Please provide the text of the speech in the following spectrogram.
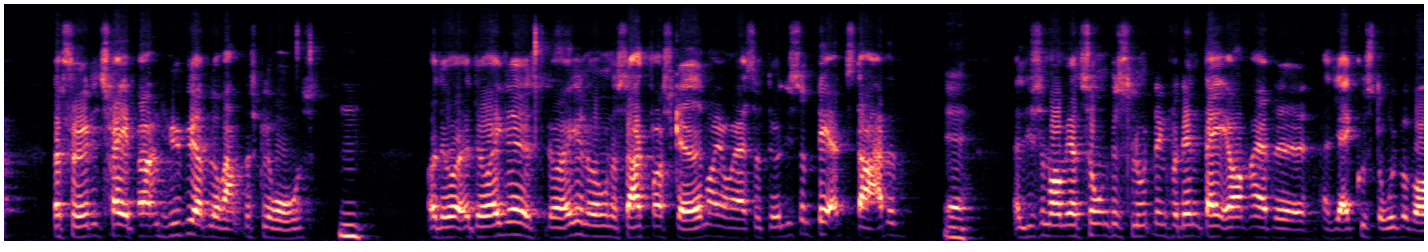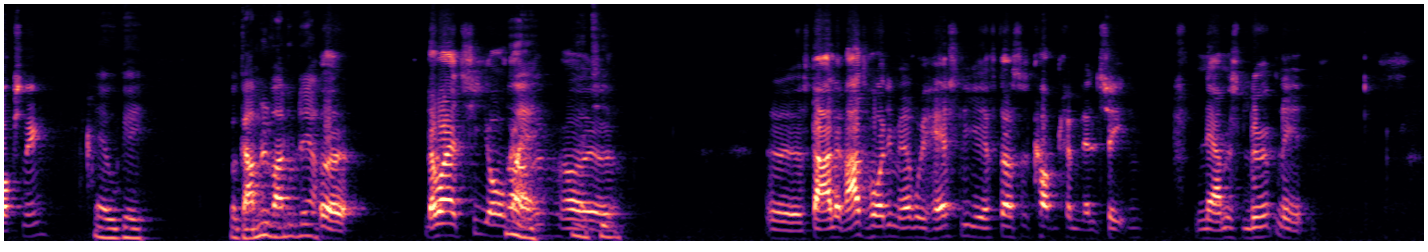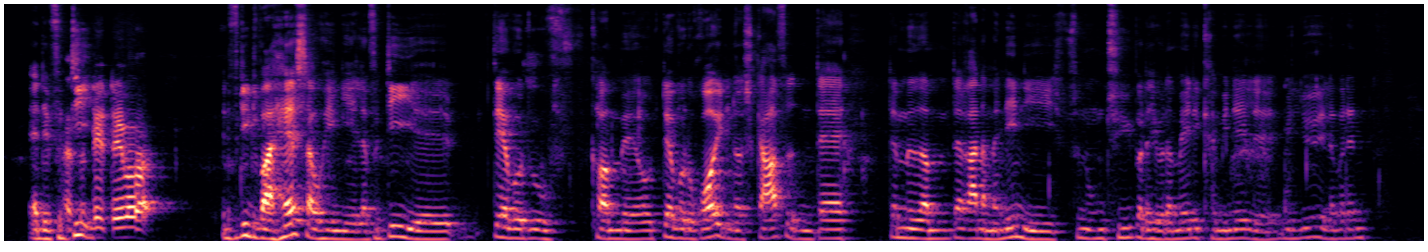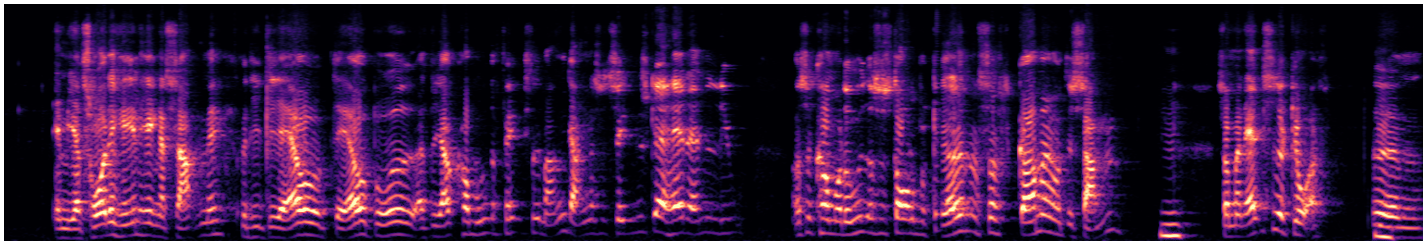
der fødte tre børn, hyppigere blev ramt af sklerose. Mm. Og det var, det, var ikke, det var ikke noget, hun har sagt for at skade mig. Jo. Altså, det var ligesom der, det startede. Ja, At ligesom om jeg tog en beslutning for den dag om, at, øh, at jeg ikke kunne stole på voksne. Ikke? ja, okay. Hvor gammel var du der? Øh, der var jeg 10 år Nå ja, gammel, og Nå, 10 øh, øh, startede ret hurtigt med at ryge has lige efter, og så kom kriminaliteten nærmest løbende ind. Er det fordi, Altså, det, det var, er det fordi du var hasafhængig, eller fordi øh, der hvor du kom, øh, der hvor du røg den og skaffede den, der, der, møder, der render man ind i sådan nogle typer, der hiver dig med i det kriminelle miljø, eller hvordan? Jamen, jeg tror, det hele hænger sammen, ikke? Fordi det er jo, det er jo både... Altså, jeg kom ud af fængslet mange gange, og så tænkte nu skal jeg have et andet liv. Og så kommer du ud, og så står du på gaden, og så gør man jo det samme. Mm. Som man altid har gjort. Mm. Øhm,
